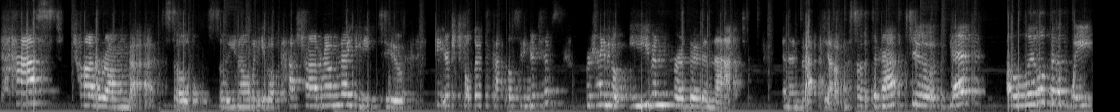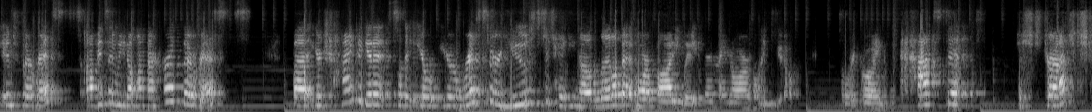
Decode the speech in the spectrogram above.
past chaturanga. So, so you know, when you go past chaturanga, you need to get your shoulders past those fingertips. We're trying to go even further than that and then back down. So it's enough to get a little bit of weight into the wrists. Obviously, we don't want to hurt the wrists, but you're trying to get it so that your, your wrists are used to taking a little bit more body weight than they normally do. So we're going past it to stretch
